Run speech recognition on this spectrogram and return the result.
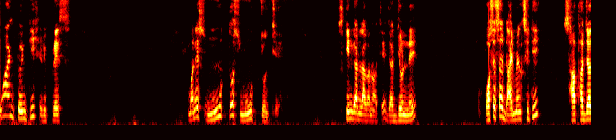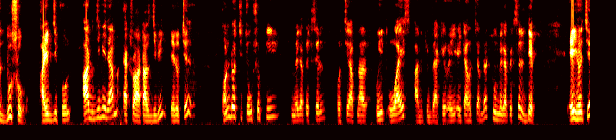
one twenty refresh মানে স্মুথ তো স্মুথ চলছে। স্ক্রিন গার্ড লাগানো আছে, যার জন্যে প্রসেসর ডাইমেনসিটি সাত হাজার দুশো ফাইভ জি ফোন আট জিবি র্যাম একশো আঠাশ জিবি এর হচ্ছে ফোনটা হচ্ছে চৌষট্টি মেগাপিক্সেল। হচ্ছে আপনার উইথ ওয়াইস আর একটু ব্যাকে এই, এইটা হচ্ছে আপনার টু মেগাপিক্সেল ডেপ এই হচ্ছে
